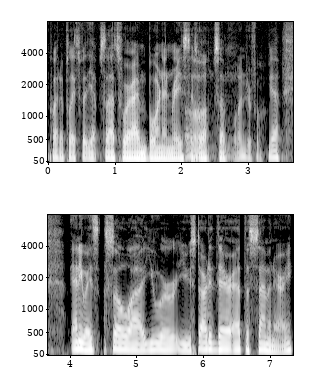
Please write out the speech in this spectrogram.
Quite a place. But yeah, so that's where I'm born and raised oh, as well. So wonderful. Yeah. Anyways, so uh, you were you started there at the seminary,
